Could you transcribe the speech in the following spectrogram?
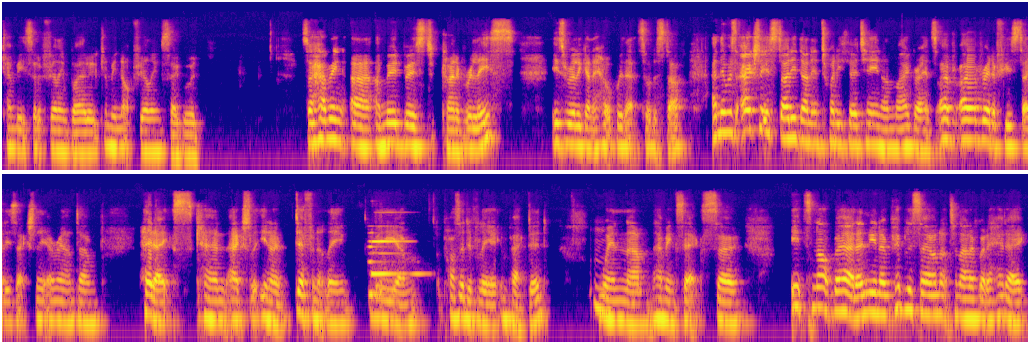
can be sort of feeling bloated, can be not feeling so good. So having a, a mood boost kind of release is really going to help with that sort of stuff. And there was actually a study done in 2013 on migraines. I've, I've read a few studies actually around um, headaches can actually, you know, definitely be um, positively impacted Mm. when um, having sex. So it's not bad. And, you know, people who say, oh, not tonight, I've got a headache.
